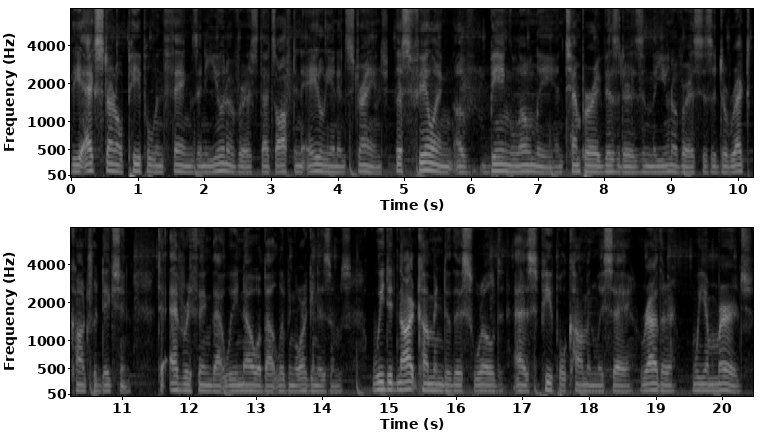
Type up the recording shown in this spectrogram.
the external people and things in a universe that's often alien and strange. This feeling of being lonely and temporary visitors in the universe is a direct contradiction to everything that we know about living organisms. We did not come into this world as people commonly say, rather, we emerge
